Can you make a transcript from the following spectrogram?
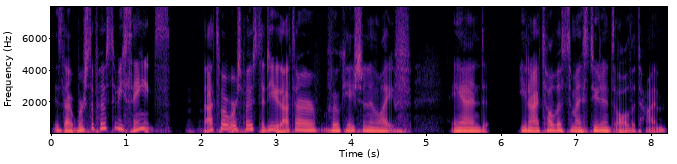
is that we're supposed to be saints. Mhm. That's what we're supposed to do. That's our vocation in life. And, you know, I tell this to my students all the time.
